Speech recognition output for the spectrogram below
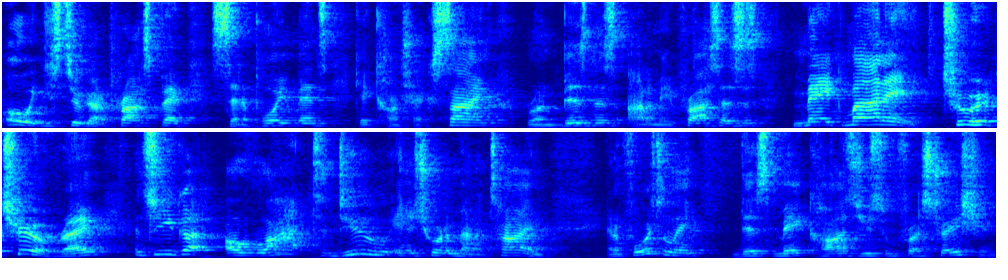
Oh, and you still got a prospect, set appointments, get contracts signed, run business, automate processes, make money. True or true, right? And so you got a lot to do in a short amount of time. And unfortunately, this may cause you some frustration.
